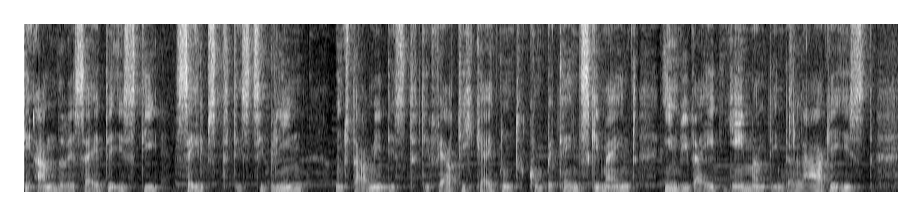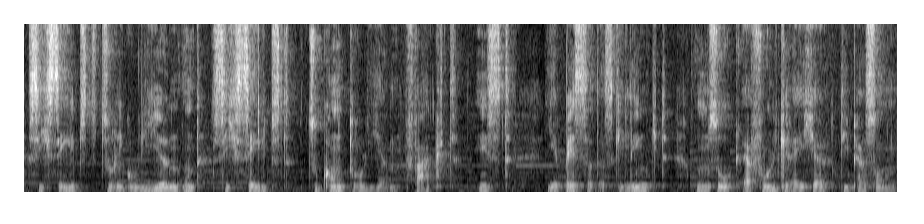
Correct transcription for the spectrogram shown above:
Die andere Seite ist die Selbstdisziplin und damit ist die Fertigkeit und Kompetenz gemeint, inwieweit jemand in der Lage ist, sich selbst zu regulieren und sich selbst zu kontrollieren. Fakt ist, je besser das gelingt, umso erfolgreicher die Person.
